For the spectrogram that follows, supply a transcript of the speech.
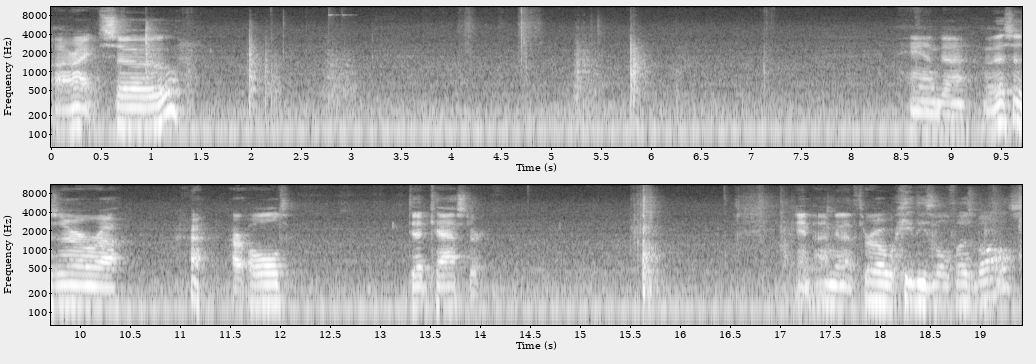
Alright, so and uh, this is our uh, our old dead caster. And I'm gonna throw away these little fuzz balls.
